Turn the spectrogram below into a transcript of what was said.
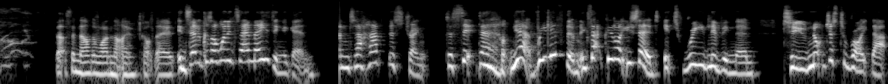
That's another one that I've got there. Instead, because I wanted to say amazing again and to have the strength to sit down, yeah, relive them exactly like you said. It's reliving them to not just to write that,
